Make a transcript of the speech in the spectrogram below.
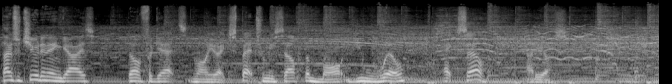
Thanks for tuning in, guys. Don't forget, the more you expect from yourself, the more you will excel. Adios.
